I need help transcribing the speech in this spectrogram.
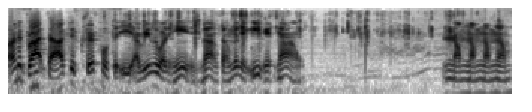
On the bright side, I've just tripled to eat. I really want to eat it now, so I'm gonna eat it now. Nom nom nom nom.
